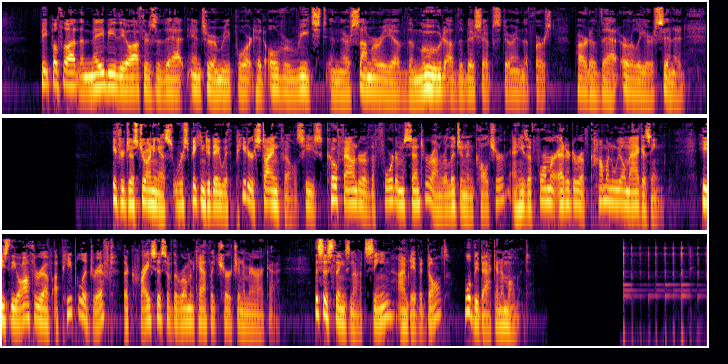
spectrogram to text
people thought that maybe the authors of that interim report had overreached in their summary of the mood of the bishops during the first part of that earlier synod. If you're just joining us, we're speaking today with Peter Steinfels. He's co-founder of the Fordham Center on Religion and Culture, and he's a former editor of Commonweal magazine. He's the author of A People Adrift, The Crisis of the Roman Catholic Church in America. This is Things Not Seen. I'm David Dault. We'll be back in a moment.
